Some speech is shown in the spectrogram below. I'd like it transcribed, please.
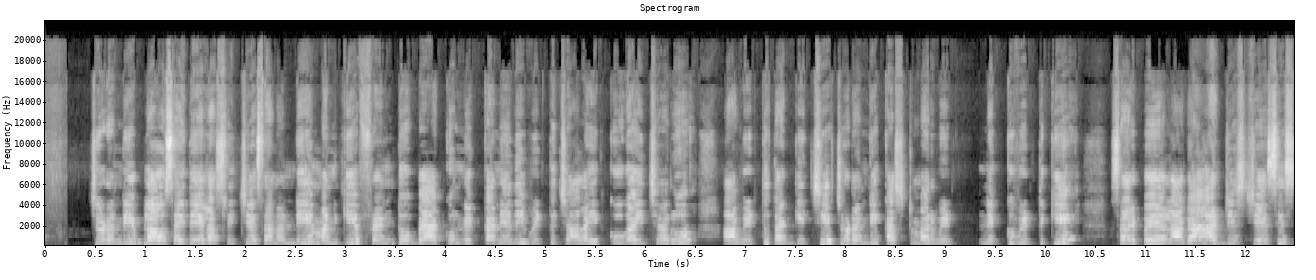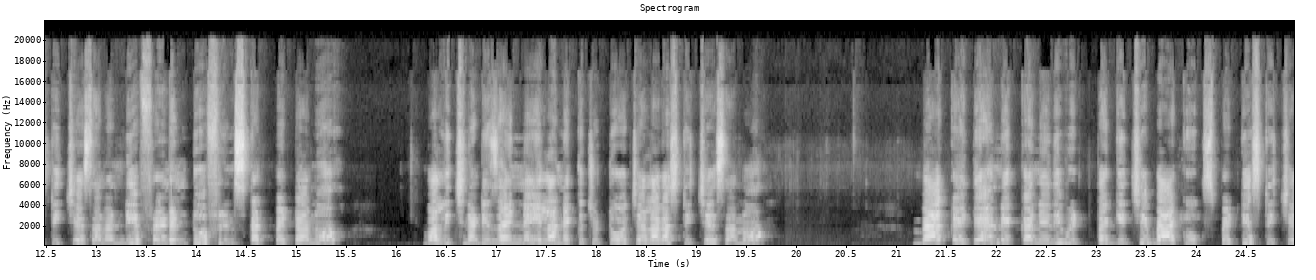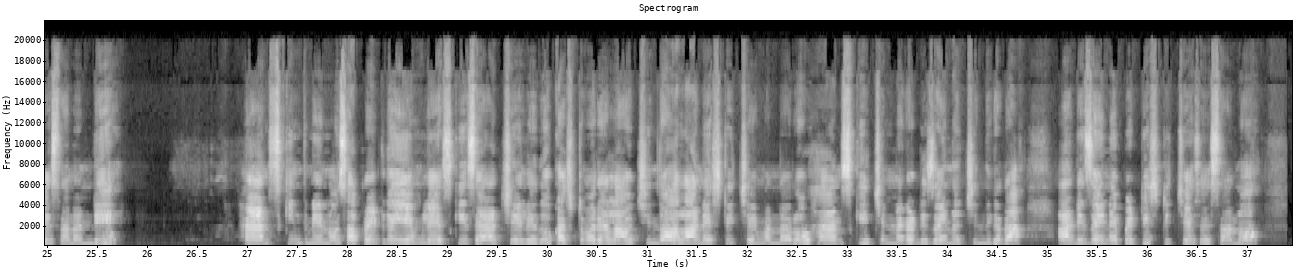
చూడండి బ్లౌజ్ అయితే ఇలా స్టిచ్ చేశానండి. మనకి ఫ్రంట్ బ్యాక్ నెక్ అనేది విడ్త్ చాలా ఎక్కువగా ఇచ్చారు. ఆ విడ్త్ తగ్గించి చూడండి కస్టమర్ విడ్ నెక్ విడ్త్కి సరిపోయేలాగా అడ్జస్ట్ చేసి స్టిచ్ చేశానండి. ఫ్రంట్ ఫ్రిన్స్ కట్ పెట్టాను. వాళ్ళు ఇచ్చిన డిజైన్నే ఇలా నెక్ చుట్టూ వచ్చేలాగా స్టిచ్ చేశాను. బ్యాక్ అయితే నెక్ అనేది విడ్ తగ్గించి బ్యాక్ హుక్స్ పెట్టి స్టిచ్ చేశానండి. హ్యాండ్స్కి ఇంక నేను సపరేట్గా ఏం లేస్కి యాడ్ చేయలేదు. కస్టమర్ ఎలా వచ్చిందో అలానే స్టిచ్ చేయమన్నారు. హ్యాండ్స్కి చిన్నగా డిజైన్ వచ్చింది కదా ఆ డిజైనే పెట్టి స్టిచ్ చేసేసాను.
